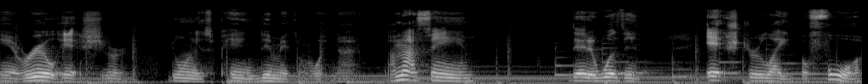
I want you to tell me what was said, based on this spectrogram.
and real extra during this pandemic and whatnot. I'm not saying that it wasn't extra like before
